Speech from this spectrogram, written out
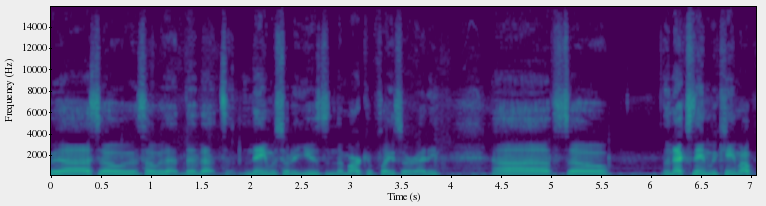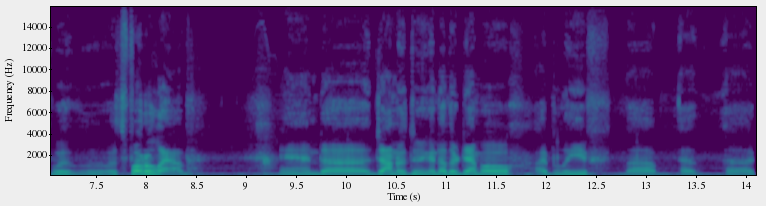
Uh, so so that, that that name was sort of used in the marketplace already. Uh, so the next name we came up with was Photolab, and uh, John was doing another demo, I believe, uh, at uh,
